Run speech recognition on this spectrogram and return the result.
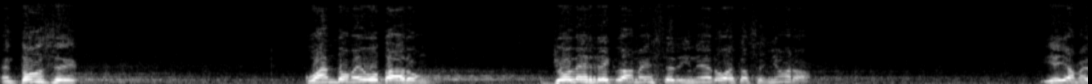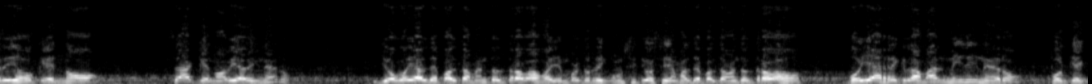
Entonces, cuando me votaron, yo le reclamé ese dinero a esta señora. Y ella me dijo que no, o sea, que no había dinero. Yo voy al Departamento del Trabajo, allá en Puerto Rico, un sitio que se llama el Departamento del Trabajo, voy a reclamar mi dinero, porque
